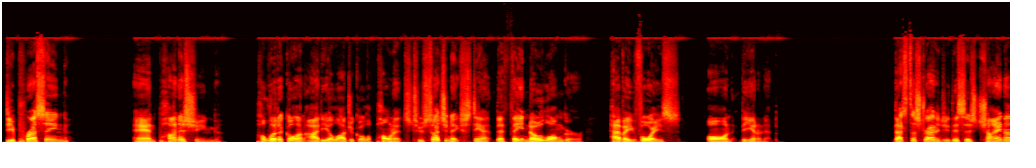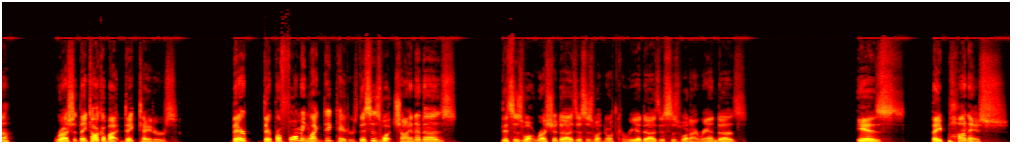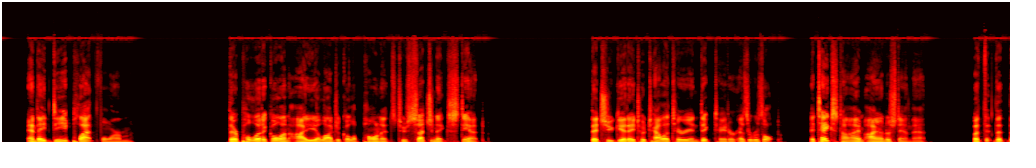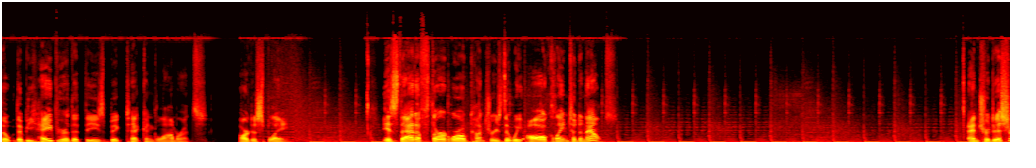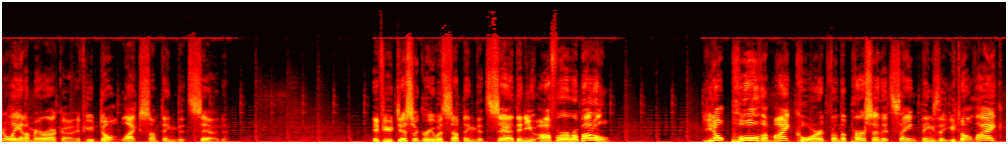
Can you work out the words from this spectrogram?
depressing and punishing political and ideological opponents to such an extent that they no longer have a voice on the internet. That's the strategy. This is China, Russia. They talk about dictators they're they're performing like dictators. This is what China does. This is what Russia does. This is what North Korea does. This is what Iran does. Is they punish and they deplatform their political and ideological opponents to such an extent that you get a totalitarian dictator as a result. It takes time, I understand that. But the, the, the, the behavior that these big tech conglomerates are displaying is that of third world countries that we all claim to denounce. And traditionally in America, if you don't like something that's said, if you disagree with something that's said, then you offer a rebuttal. You don't pull the mic cord from the person that's saying things that you don't like.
